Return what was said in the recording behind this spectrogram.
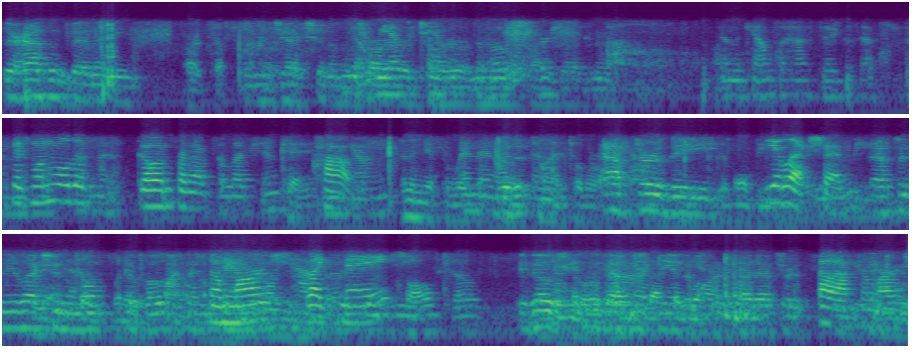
there hasn't been any Or it's a- rejection of the No, charter. we have to or charter canvass the vote amendment by first. governor. Oh, and the council has to accept. the Because when will this amendment. go in front of, the Election. Okay. in the Hop. county. and then you have to wait And then another it'll- time until they're all After counted. the- It won't be- The election. After the election, Yeah. once the Whatever vote's final. So March, like May? So, It goes to the governor at the end of March, right after it's. Oh, after March.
